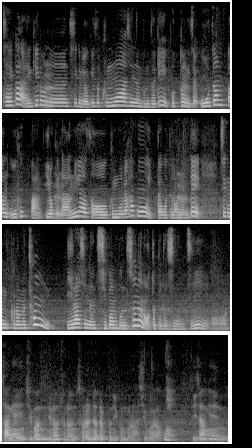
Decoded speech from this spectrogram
제가 네. 알기로는 지금 여기서 근무하시는 분들이 보통 네. 이제 오전반, 오후반 이렇게 네. 나뉘어서 근무를 하고 있다고 들었는데 지금 그러면 총 일하시는 직원분 수는 어떻게 네. 되시는지? 어, 장애인 직원 인원수는 38분이 근무를 하시고요. 네. 비장애인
